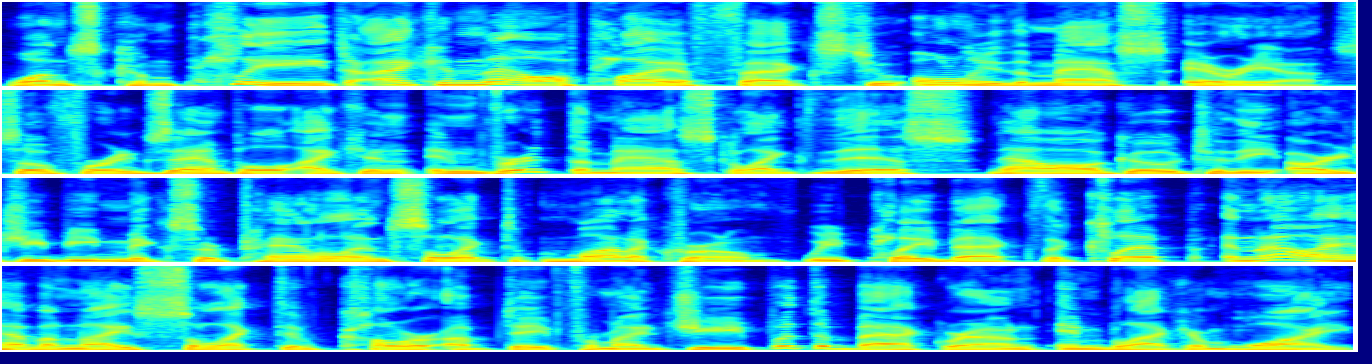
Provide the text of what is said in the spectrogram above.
Once complete, I can now apply effects to only the mask area. So for example, I can invert the mask like this. Now I'll go to the RGB mixer panel and select monochrome. We play back the clip, and now I have a nice selective color update for my Jeep with the background in black and white.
